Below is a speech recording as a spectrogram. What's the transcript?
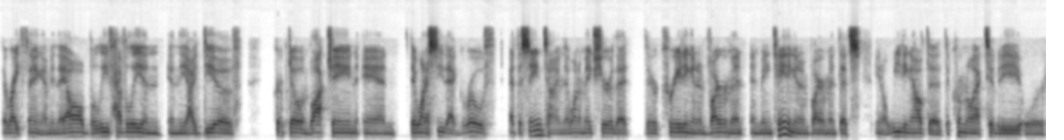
the right thing. I mean, they all believe heavily in in the idea of crypto and blockchain, and they want to see that growth. At the same time, they want to make sure that they're creating an environment and maintaining an environment that's you know weeding out the the criminal activity or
